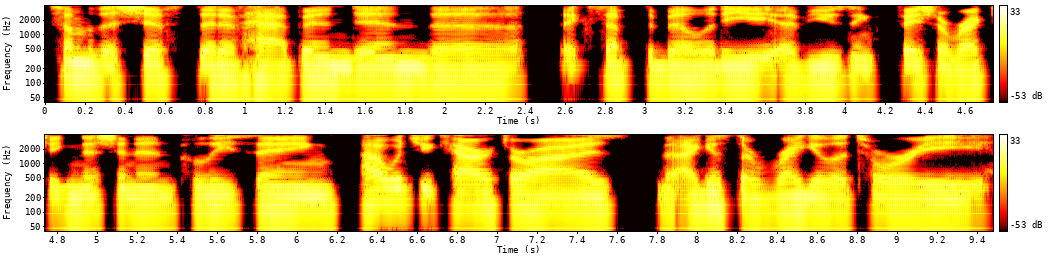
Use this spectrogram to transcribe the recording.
some of the shifts that have happened in the acceptability of using facial recognition in policing. How would you characterize, I guess, the regulatory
